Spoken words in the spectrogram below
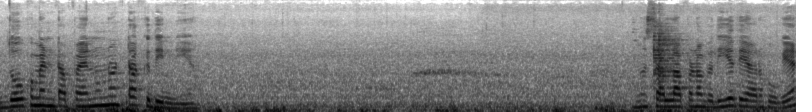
ਦੋ ਕੁ ਮਿੰਟ ਆਪਾਂ ਇਹਨੂੰ ਨਾ ਢੱਕ ਦਿੰਨੀ ਆ। ਮਸਾਲਾ ਆਪਣਾ ਵਧੀਆ ਤਿਆਰ ਹੋ ਗਿਆ।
